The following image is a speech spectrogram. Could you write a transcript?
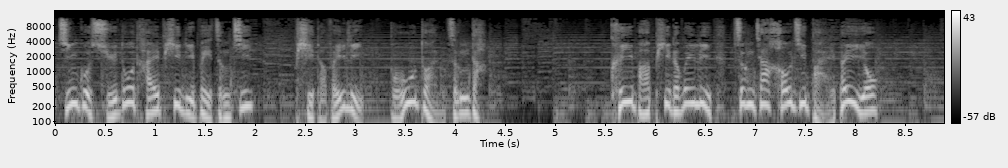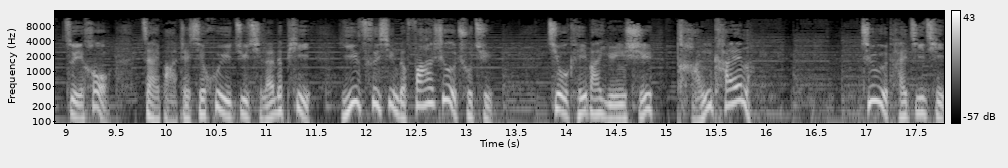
经过许多台霹雳倍增机，屁的威力不断增大，可以把屁的威力增加好几百倍哟。最后再把这些汇聚起来的屁一次性的发射出去，就可以把陨石弹开了。这台机器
